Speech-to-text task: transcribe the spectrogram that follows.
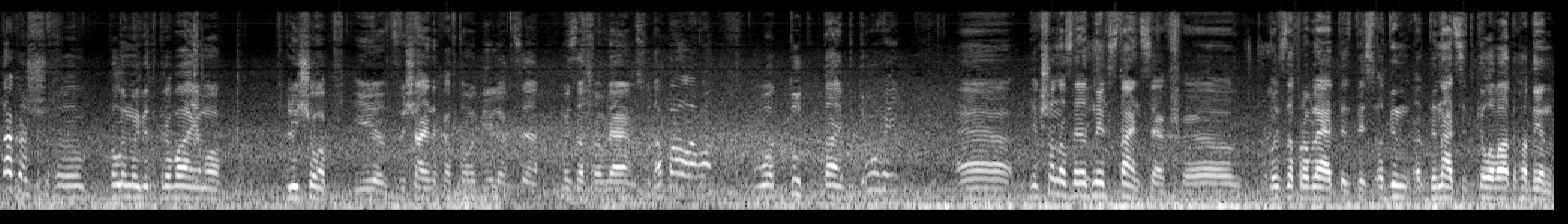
Також, е, коли ми відкриваємо ключок і в звичайних автомобілях це ми заправляємо сюди паливо. От тут Type 2. Е, якщо на зарядних станціях е, ви заправляєте десь 11 кВт годин,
